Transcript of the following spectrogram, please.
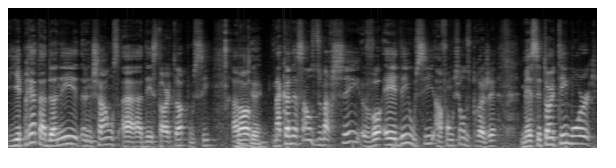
il est prêt à donner une chance à, des start-up aussi. Alors, ma connaissance du marché va aider aussi en fonction du projet. Mais c'est un teamwork.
